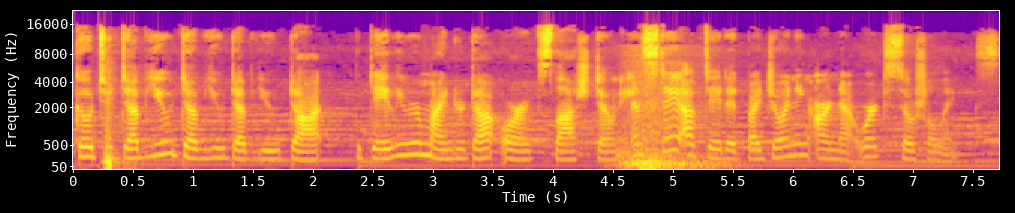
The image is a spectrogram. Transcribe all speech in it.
Go to www.thedailyreminder.org slash donate and stay updated by joining our network's social links.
